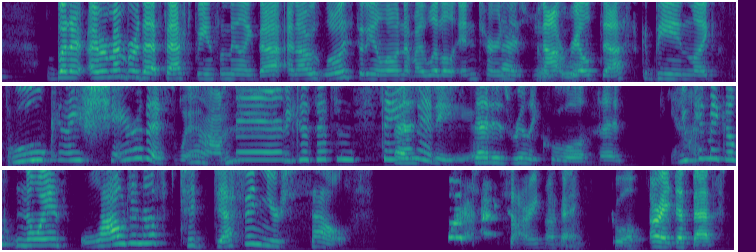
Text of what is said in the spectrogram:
But I, I remember that fact being something like that, and I was literally sitting alone at my little intern, so not cool. real desk, being like, "Who can I share this with?" Aw man, Because that's insanity. is, that is really cool. That You can make a noise loud enough to deafen yourself. What? Sorry. Okay, cool. All right, that's bats.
